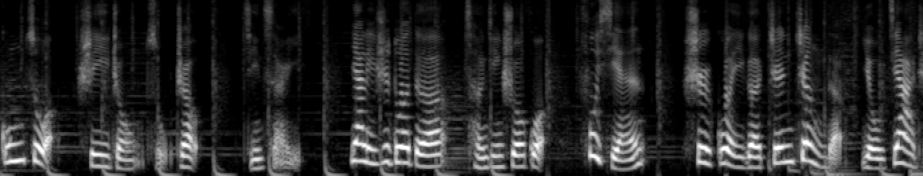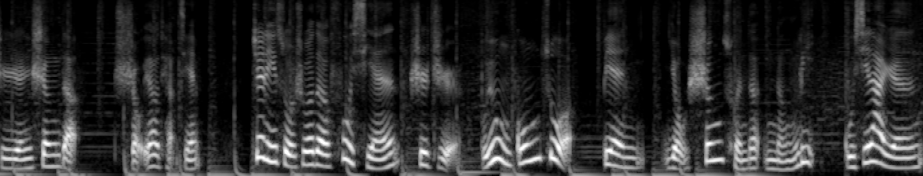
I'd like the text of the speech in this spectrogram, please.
工作是一种诅咒，仅此而已。”亚里士多德曾经说过：“赋闲是过一个真正的有价值人生的首要条件。”这里所说的赋闲是指不用工作便有生存的能力。古希腊人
